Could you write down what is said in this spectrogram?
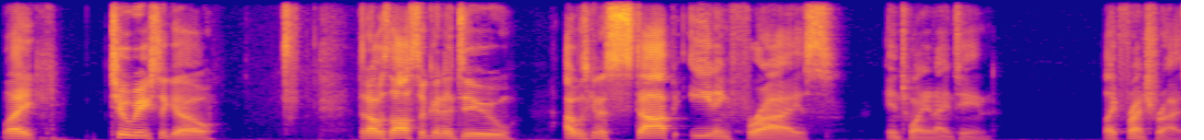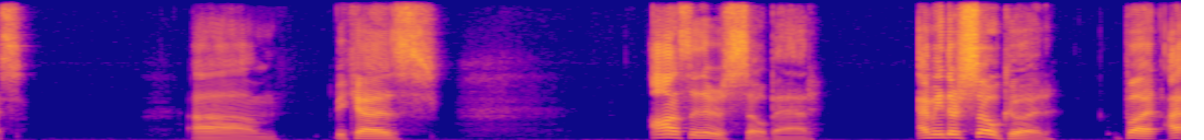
like two weeks ago that I was also gonna do. I was gonna stop eating fries in 2019, like French fries. Um, because honestly, they're just so bad. I mean, they're so good, but I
